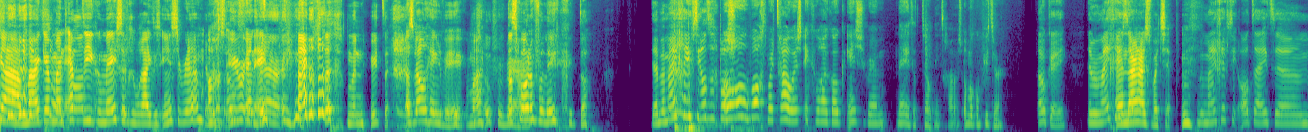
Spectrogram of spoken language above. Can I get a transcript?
Ja, maar ik heb mijn app van. die ik het meest heb gebruikt is Instagram. Ja, maar dat 8 is ook uur en werk. 51 minuten. Dat is wel een hele week, Dat maar is dat is gewoon een volledige dag. Ja, bij mij geeft hij altijd pas... Oh, wacht, maar trouwens, ik gebruik ook Instagram. Nee, dat telt niet trouwens. Op mijn computer. Oké. Ja, bij mij geeft En hij- daarna is WhatsApp. Hm. Bij mij geeft hij altijd ehm,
